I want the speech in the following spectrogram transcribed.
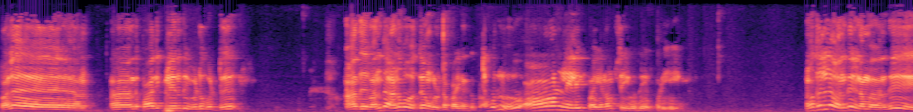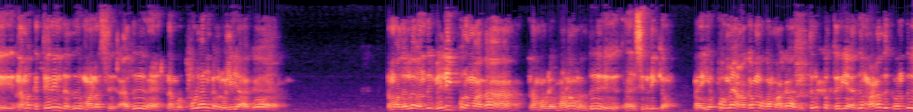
பல அந்த பாதிப்பிலேருந்து விடுபட்டு அது வந்த அனுபவத்தை உங்கள்கிட்ட பகிர்ந்துக்கிறோம். ஒரு ஆழ்நிலை பயணம் செய்வது எப்படி? முதல்ல வந்து நம்ம வந்து நமக்கு தெரிந்தது மனசு. அது நம்ம புலன்கள் வழியாக முதல்ல வந்து வெளிப்புறமா தான் நம்மளுடைய மனம் வந்து சிந்திக்கும். எப்பவுமே அகமுகமாக அது திருப்ப தெரியாது. மனதுக்கு வந்து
